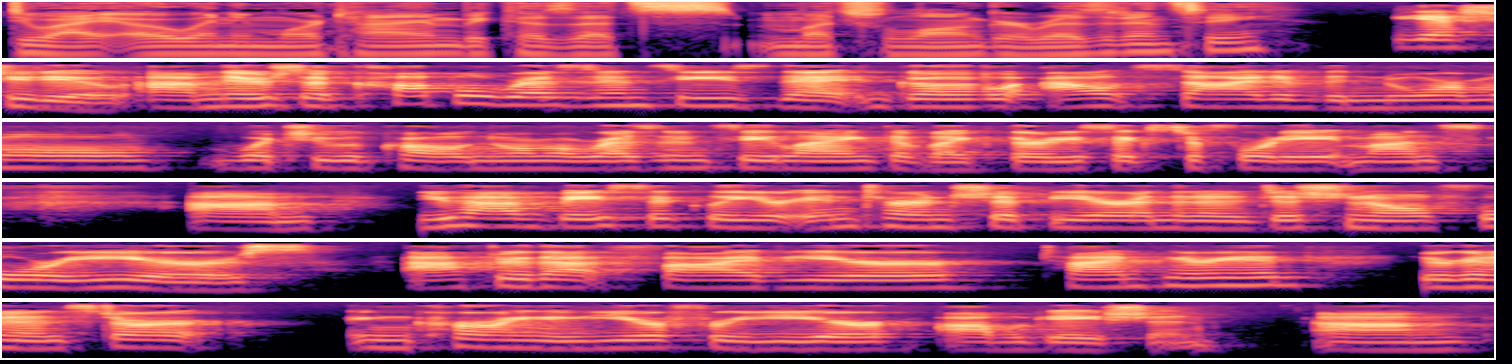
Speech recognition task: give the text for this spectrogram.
Do I owe any more time because that's much longer residency? Yes, you do. Um, there's a couple residencies that go outside of the normal, what you would call normal residency length of like 36 to 48 months. Um, you have basically your internship year and then an additional four years. After that five year time period, you're going to start incurring a year for year obligation. Um,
